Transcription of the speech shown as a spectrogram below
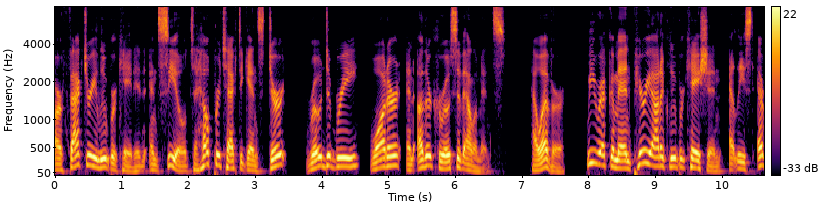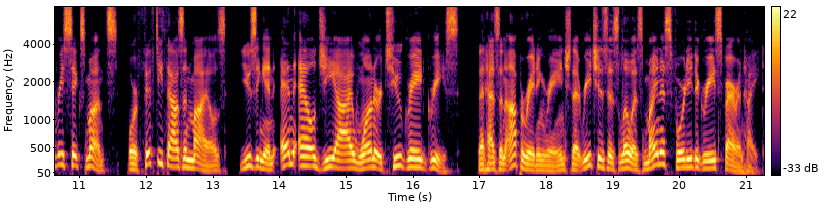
are factory lubricated and sealed to help protect against dirt, road debris, water, and other corrosive elements. However, we recommend periodic lubrication at least every six months or 50,000 miles using an NLGI 1 or 2 grade grease that has an operating range that reaches as low as minus 40 degrees Fahrenheit.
